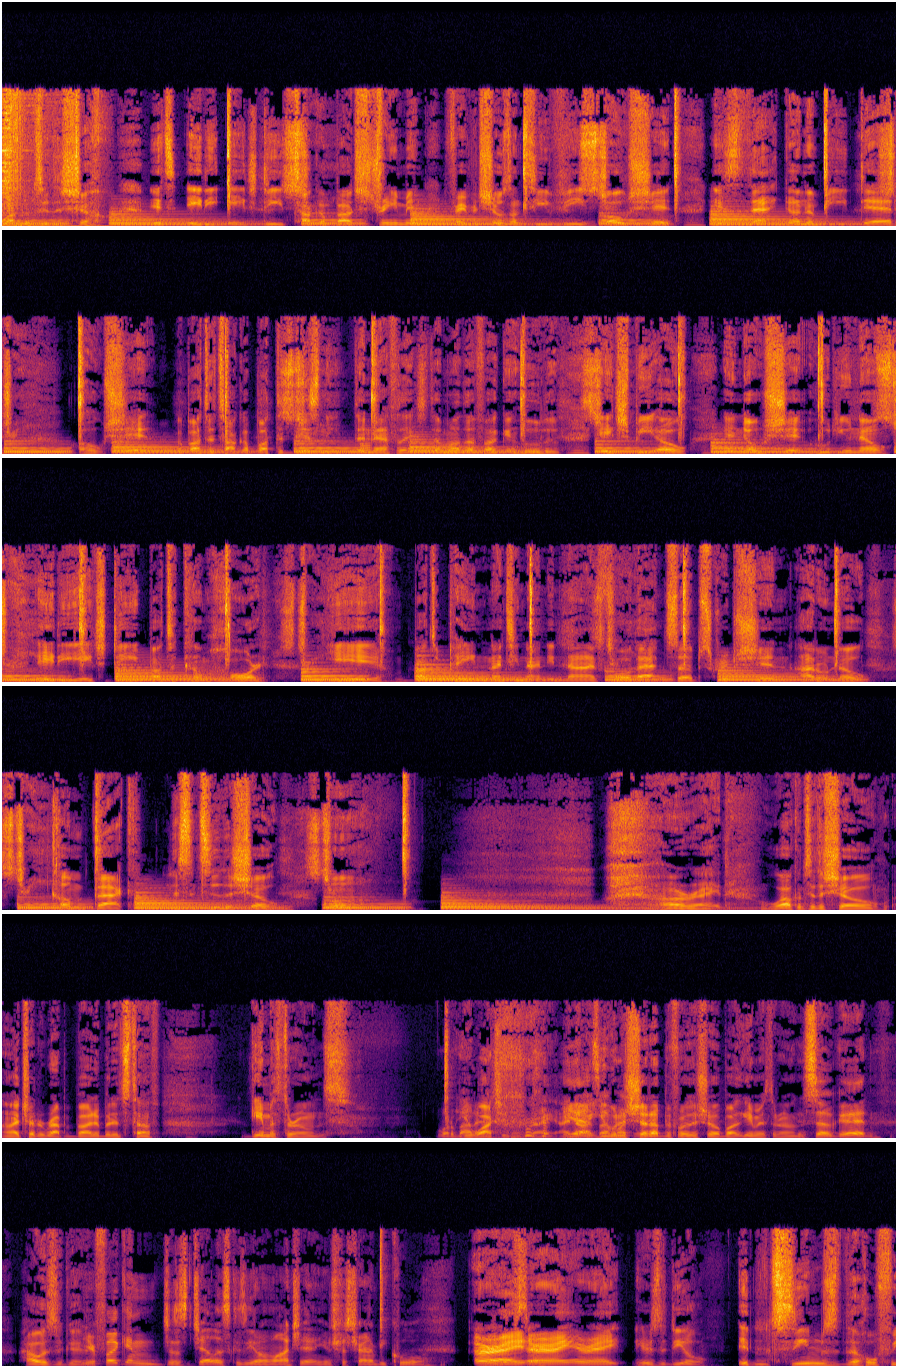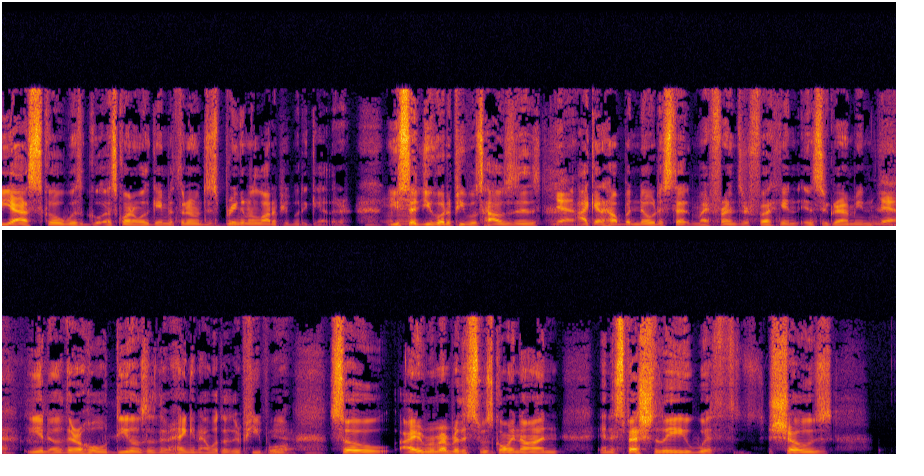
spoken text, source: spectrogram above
Welcome to the show. It's ADHD. Talk about streaming favorite shows on TV. Oh shit. Is that gonna be dead? Oh shit. About to talk about the Disney, the Netflix, the motherfucking Hulu, HBO, and oh shit, who do you know? ADHD about to come hard. Yeah. About to pay 19.99 for that subscription. I don't know. Come back, listen to the show. Uh. All right. Welcome to the show. I try to rap about it, but it's tough. Game of Thrones. What about You're it? watching it, right? I know. Yes, You I'm wouldn't watching shut it. up before the show about Game of Thrones. It's so good. How is it good? You're fucking just jealous because you don't watch it, and you're just trying to be cool. All right, all right, all right. Here's the deal. It seems the whole fiasco with what's going on with Game of Thrones is bringing a lot of people together. You said you go to people's houses. Mm-hmm. Yeah. I can't help but notice that my friends are fucking Instagramming. Yeah. You know, their whole deals of them hanging out with other people. Yeah. So I remember this was going on, and especially with shows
